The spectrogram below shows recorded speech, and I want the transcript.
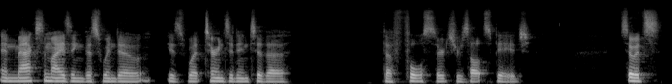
and maximizing this window is what turns it into the the full search results page. So it's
